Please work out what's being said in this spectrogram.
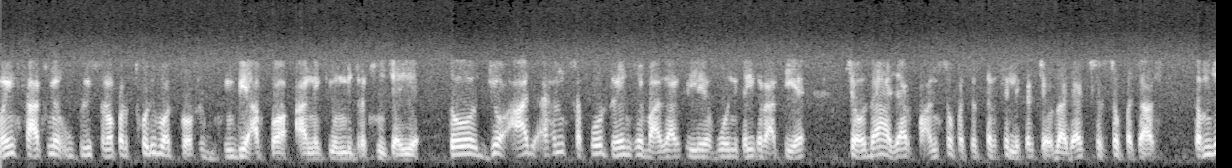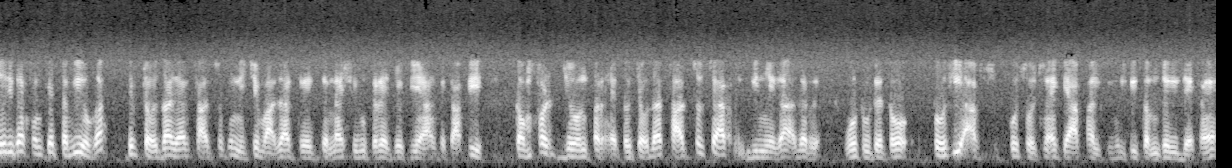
वहीं साथ में ऊपरी स्तरों पर थोड़ी बहुत प्रॉफिट बुकिंग भी आपको आने की उम्मीद रखनी चाहिए। तो जो आज अहम सपोर्ट रेंज है बाज़ार के लिए, वो निकल कर आती है चौदह हज़ार सौ पचहत्तर से लेकर चौदह हज़ार छह सौ पचास। कमज़ोरी का संकेत तभी होगा जब चौदह हज़ार सात सौ के नीचे बाज़ार ट्रेड करना शुरू करे, जो कि यहाँ से काफ़ी कंफर्ट जोन पर है। तो चौदह सात सौ से आप गिनिएगा, अगर वो टूटे तो तो ही आपको सोचना है कि आप हल्की फुल्की कमज़ोरी देख रहे हैं।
